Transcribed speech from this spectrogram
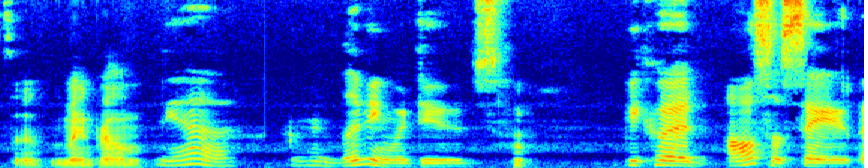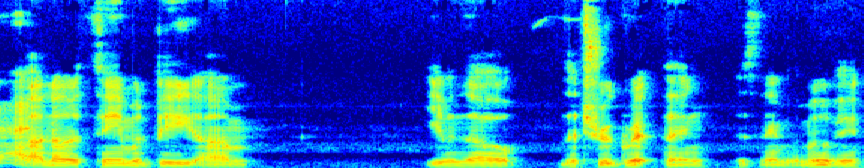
is the main problem. Yeah. We're living with dudes. we could also say that Another theme would be um, even though the True Grit thing is the name of the movie.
